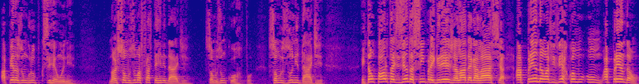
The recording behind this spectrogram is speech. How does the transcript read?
apenas um grupo que se reúne. Nós somos uma fraternidade, somos um corpo, somos unidade. Então, Paulo está dizendo assim para a igreja lá da Galácia: aprendam a viver como um, aprendam.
